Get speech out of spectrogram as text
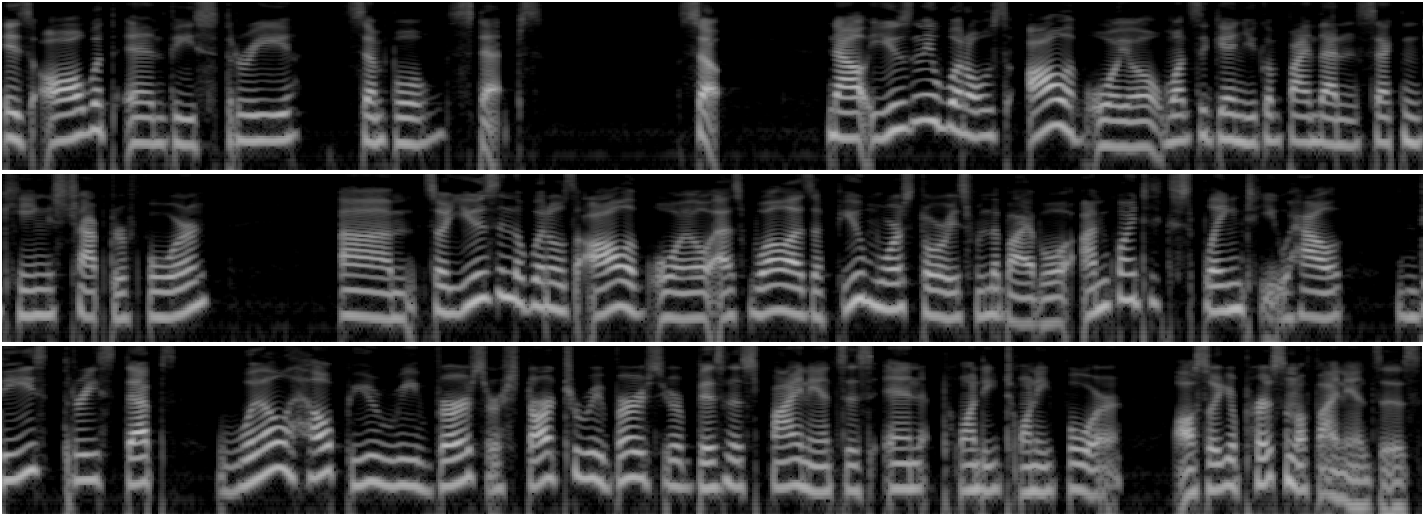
is all within these three simple steps. So, now, using the widow's olive oil, once again, you can find that in Second Kings chapter 4. Um, so, using the widow's olive oil, as well as a few more stories from the Bible, I'm going to explain to you how these three steps will help you reverse or start to reverse your business finances in 2024, also your personal finances.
